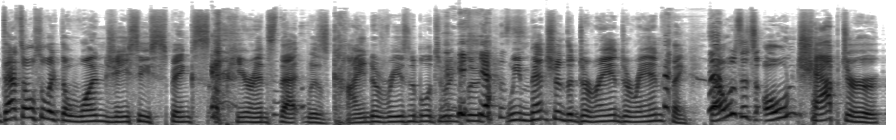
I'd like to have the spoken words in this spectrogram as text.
That's also like the one JC Spinks appearance that was kind of reasonable to include. Yes. We mentioned the Duran Duran thing. That was its own chapter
